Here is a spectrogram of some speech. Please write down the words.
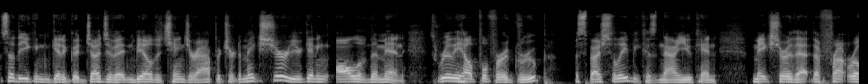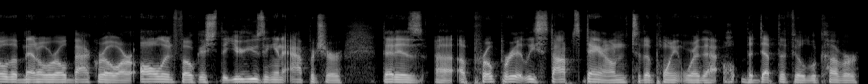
So that you can get a good judge of it and be able to change your aperture to make sure you're getting all of them in. It's really helpful for a group especially because now you can make sure that the front row, the middle row, back row are all in focus, that you're using an aperture that is uh, appropriately stopped down to the point where that the depth of field will cover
